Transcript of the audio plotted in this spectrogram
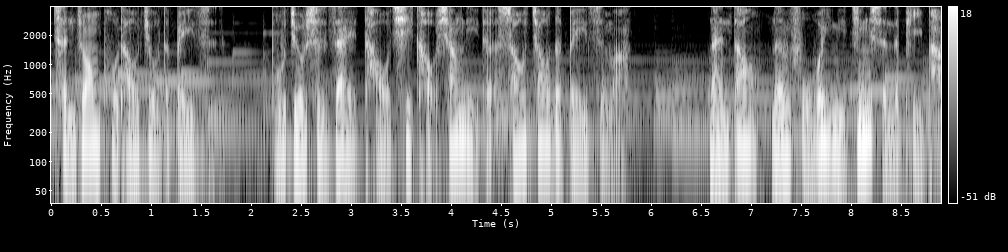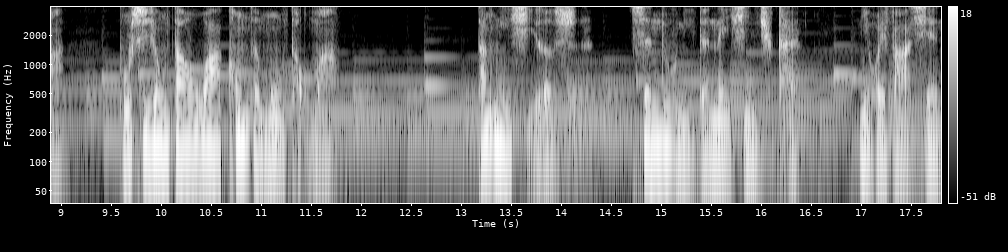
盛装葡萄酒的杯子，不就是在陶器烤箱里的烧焦的杯子吗？难道能抚慰你精神的琵琶，不是用刀挖空的木头吗？当你喜乐时，深入你的内心去看，你会发现。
